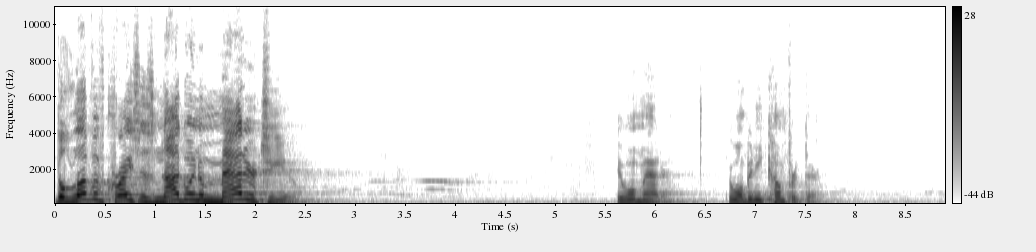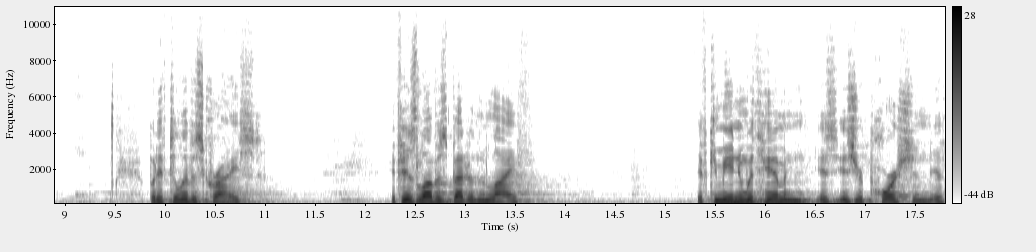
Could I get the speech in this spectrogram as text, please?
the love of Christ is not going to matter to you. It won't matter. There won't be any comfort there. But if to live is Christ, if His love is better than life, if communion with Him is, is your portion, if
